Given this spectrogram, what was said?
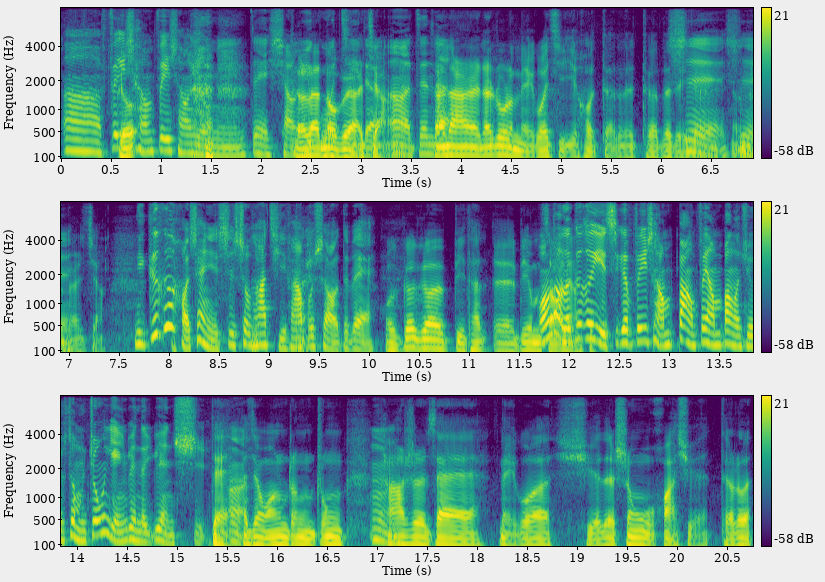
啊，非常非常有名，对，小得了诺贝尔奖，啊，真的，在那儿他入了美国籍以后得了得的这个诺贝尔奖。你哥哥好像也是受他启发不少，对不对？我哥哥比他呃比我们王导的哥哥也是一个非常棒非常棒的学生，是我们中研院的院士，对，他叫王正中，他是在美国学的生物化学，得了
